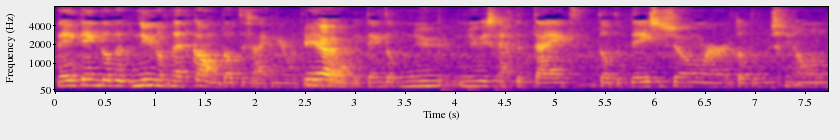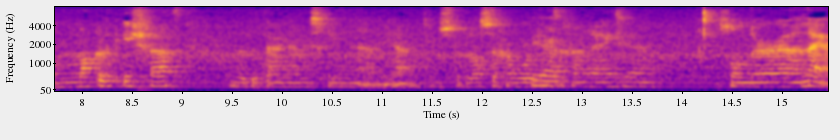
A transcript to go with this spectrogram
Nee, ik denk dat het nu nog net kan. Dat is eigenlijk meer wat ik Ja. wil. Ik denk dat nu, nu is echt de tijd dat het deze zomer, dat het misschien allemaal nog makkelijk is gaat. Omdat het daarna misschien eh, ja, stuk lastiger wordt om te gaan reizen. Zonder, eh, nou ja,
